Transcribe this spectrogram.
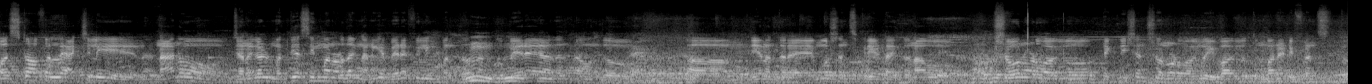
ಫಸ್ಟ್ ಹಾಫಲ್ಲಿ ಆ್ಯಕ್ಚುಲಿ ನಾನು ಜನಗಳ ಮಧ್ಯೆ ಸಿನಿಮಾ ನೋಡಿದಾಗ ನನಗೆ ಬೇರೆ ಫೀಲಿಂಗ್ ಬಂತು. ನನಗೂ ಬೇರೆ ಆದಂಥ ಒಂದು ಏನಂತಾರೆ ಎಮೋಷನ್ಸ್ ಕ್ರಿಯೇಟ್ ಆಯಿತು. ನಾವು ಶೋ ನೋಡುವಾಗಲೂ ಟೆಕ್ನಿಷಿಯನ್ ಶೋ ನೋಡುವಾಗಲೂ ಇವಾಗಲೂ ತುಂಬಾ ಡಿಫ್ರೆನ್ಸ್ ಇತ್ತು.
